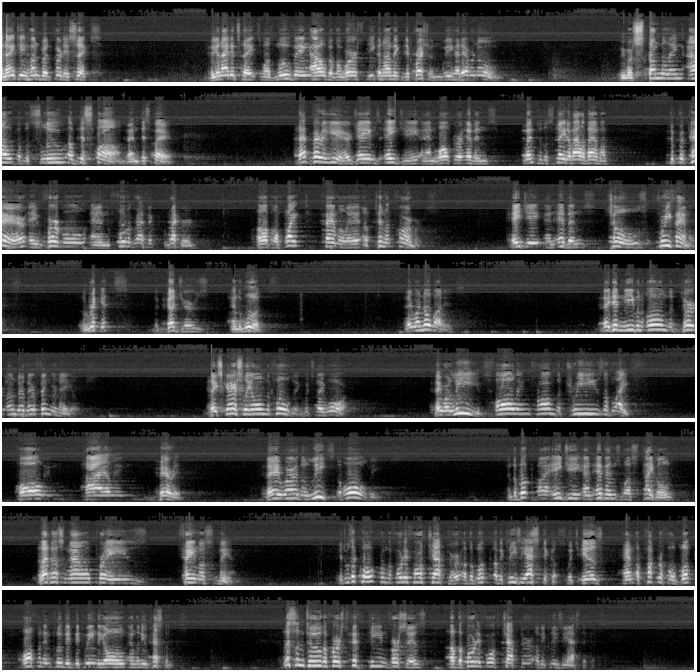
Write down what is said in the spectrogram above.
In 1936, the United States was moving out of the worst economic depression we had ever known. We were stumbling out of the slough of despond and despair. That very year, James Agee and Walker Evans went to the state of Alabama to prepare a verbal and photographic record of a white family of tenant farmers. Agee and Evans chose three families. The Ricketts, the Gudgers, and the Woods. They were nobodies. They didn't even own the dirt under their fingernails. They scarcely owned the clothing which they wore. They were leaves falling from the trees of life, falling, piling, buried. They were the least of all these. And the book by Agee and Evans was titled, Let Us Now Praise Famous Men. It was a quote from the 44th chapter of the book of Ecclesiasticus, which is an apocryphal book often included between the Old and the New Testaments. Listen to the first 15 verses of the 44th chapter of Ecclesiasticus.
